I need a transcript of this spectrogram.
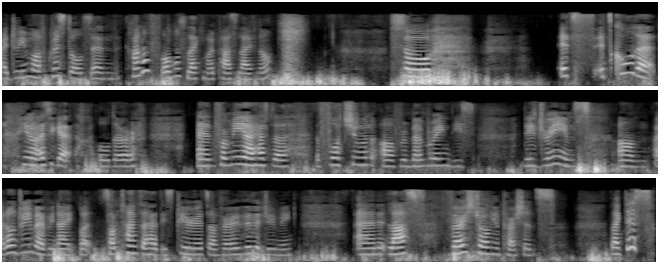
I dream of crystals and kind of almost like my past life, no? So it's it's cool that you know as you get older, and for me, I have the the fortune of remembering these these dreams. Um, I don't dream every night, but sometimes I have these periods of very vivid dreaming and it lasts very strong impressions like this.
